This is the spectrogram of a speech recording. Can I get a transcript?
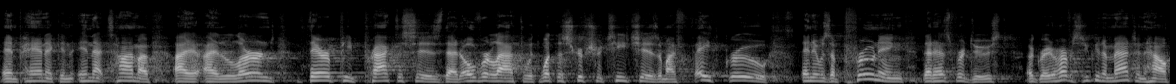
and panic. And in that time, I, I, I learned therapy practices that overlapped with what the scripture teaches, and my faith grew. And it was a pruning that has produced a greater harvest. You can imagine how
